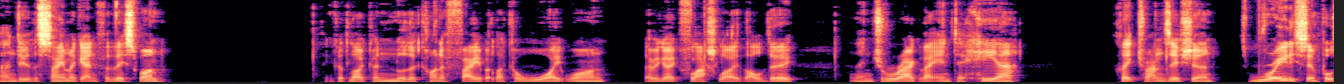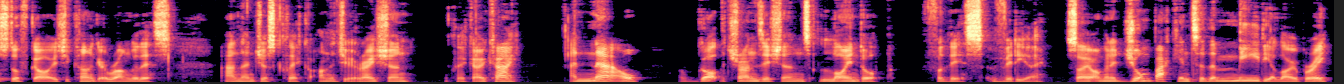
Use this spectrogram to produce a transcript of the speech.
And do the same again for this one. I think I'd like another kind of fade, but like a white one. There we go, flashlight, that'll do and then drag that into here. Click transition. It's really simple stuff, guys. You can't go wrong with this. And then just click on the duration and click OK. And now I've got the transitions lined up for this video. So I'm going to jump back into the media library.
